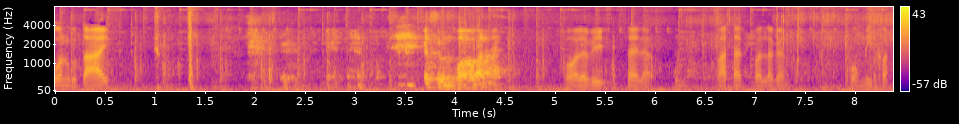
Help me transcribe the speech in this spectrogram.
ก่อนกูตาย กระสุนพอวะน่ะพอแล้วพี่ใส่แล้วผมผ่าตัดก่อนแล้วกันโกงมีดก่อน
